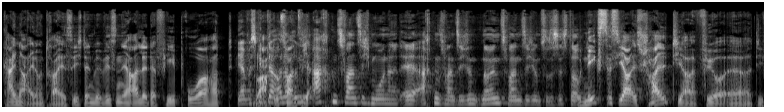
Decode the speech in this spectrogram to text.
keine 31, denn wir wissen ja alle, der Februar hat. Ja, aber es so gibt ja auch noch 28. irgendwie 28 Monate, äh, 28 und 29 und so, das ist doch. Und nächstes Jahr ist Schaltjahr für äh, die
